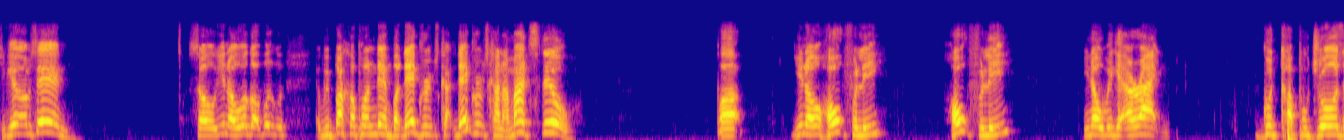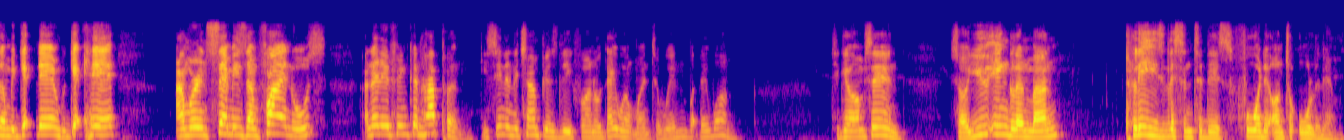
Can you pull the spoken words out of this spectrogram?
Do you get what I'm saying? So you know we got we, we back up on them, but their groups their groups kind of mad still. But you know, hopefully, hopefully, you know we get a right good couple draws and we get there and we get here and we're in semis and finals and anything can happen. You seen in the Champions League final, they weren't meant to win, but they won. Do you get what I'm saying? So you England man, please listen to this. Forward it on to all of them,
